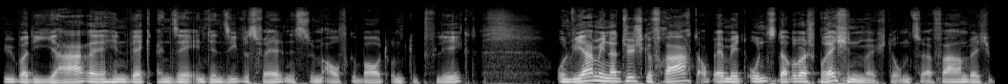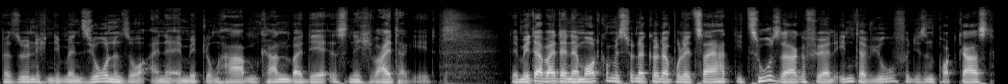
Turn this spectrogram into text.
über die Jahre hinweg ein sehr intensives Verhältnis zu ihm aufgebaut und gepflegt. Und wir haben ihn natürlich gefragt, ob er mit uns darüber sprechen möchte, um zu erfahren, welche persönlichen Dimensionen so eine Ermittlung haben kann, bei der es nicht weitergeht. Der Mitarbeiter in der Mordkommission der Kölner Polizei hat die Zusage für ein Interview für diesen Podcast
